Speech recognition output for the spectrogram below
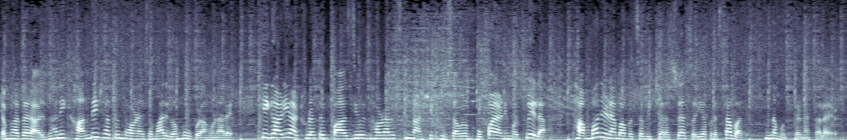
त्यामुळे आता राजधानी खानदेशातून धावण्याचा मार्ग मोकळा होणार आहे. ही गाडी आठवड्यातून पाच दिवस धावणार असून नाशिक भुसावळ भोपाळ आणि मथुरेला थांबा देण्याबाबतचा विचार असल्याचं या प्रस्तावात नमूद करण्यात आलं आहे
